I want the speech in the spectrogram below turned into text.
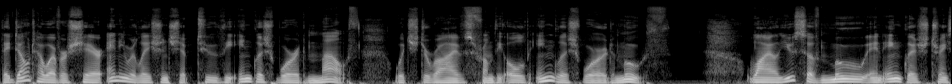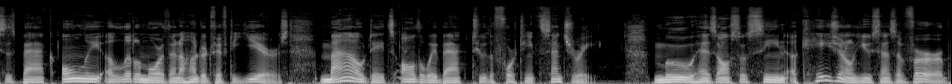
They don't, however, share any relationship to the English word mouth, which derives from the Old English word mouth. While use of moue in English traces back only a little more than 150 years, mow dates all the way back to the 14th century. Moue has also seen occasional use as a verb,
